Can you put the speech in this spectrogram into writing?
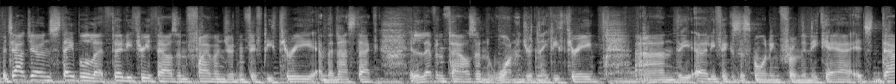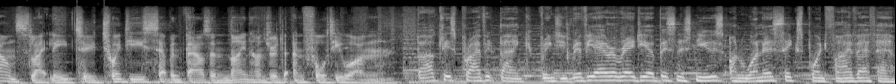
The Dow Jones stable at 33,553, and the Nasdaq 11,183. And the early figures this morning from the Nikkei, it's down slightly to 27,941. Barclays Private Bank brings you Riviera Radio Business News on 106.5 FM.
